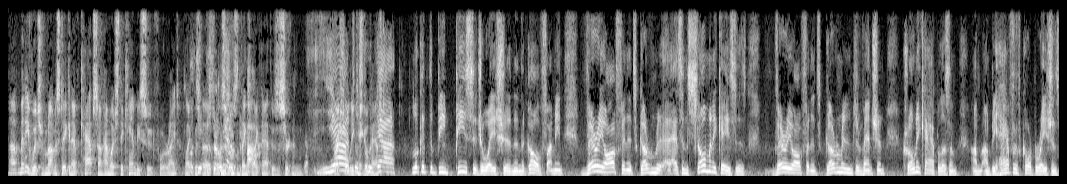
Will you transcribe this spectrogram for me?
Uh, many of which, if I'm not mistaken, have caps on how much they can be sued for, right? Like with Yeah, the certainly oil yeah. and things like that. There's a certain yeah, threshold you can't go look- past. Yeah, look at the BP situation in the Gulf. I mean, very often it's government, as in so many cases, very often it's government intervention, crony capitalism on, on behalf of corporations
